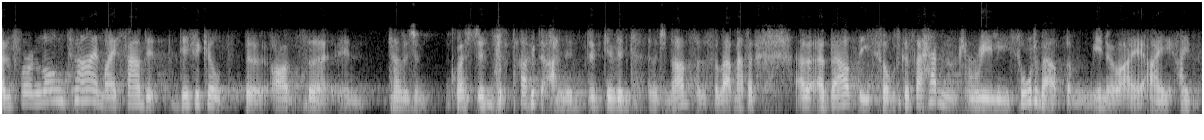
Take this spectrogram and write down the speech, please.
and for a long time, I found it difficult to answer intelligent questions about and give intelligent answers, for that matter, uh, about these films because I hadn't really thought about them. You know, I I, I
